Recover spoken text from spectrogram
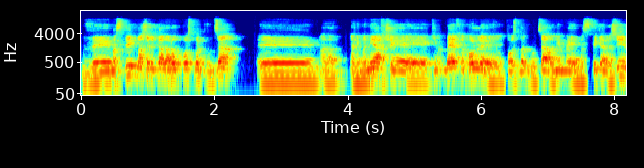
ומספיק מה שנקרא לעלות פוסט בקבוצה. אה, אני מניח שבערך לכל אה, פוסט בקבוצה עונים אה, מספיק אנשים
